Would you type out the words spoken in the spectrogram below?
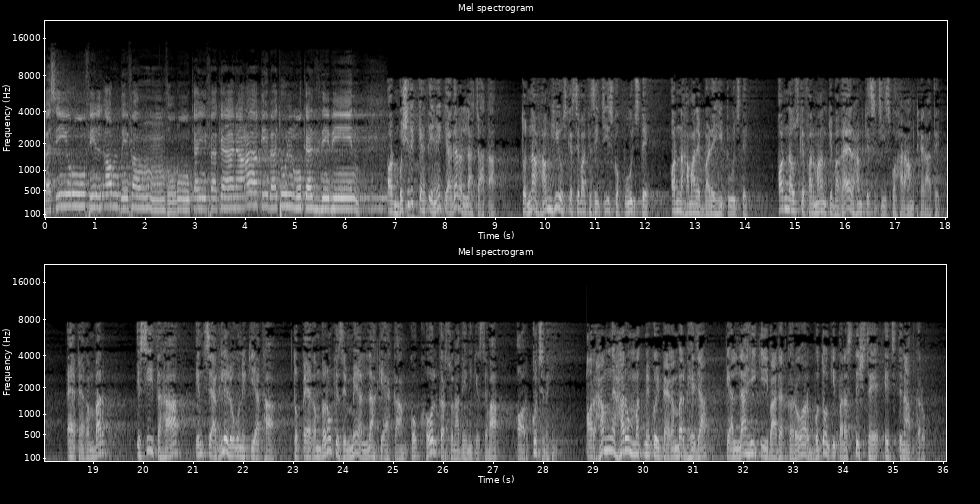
فسيروا في الأرض فانظروا كيف كان عاقبة المكذبين. اور مشرک کہتے ہیں کہ اگر اللہ چاہتا تو نہ ہم ہی اس کے سوا کسی چیز کو پوجتے اور نہ ہمارے بڑے ہی پوجتے اور نہ اس کے فرمان کے بغیر ہم کسی چیز کو حرام ٹھہراتے۔ اے پیغمبر، اسی طرح ان سے اگلے لوگوں نے کیا تھا، تو پیغمبروں کے ذمے اللہ کے احکام کو کھول کر سنا دینے کے سوا اور کچھ نہیں۔ اور ہم نے ہر امت میں کوئی پیغمبر بھیجا کہ اللہ ہی کی عبادت کرو اور بتوں کی پرستش سے اجتناب کرو۔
